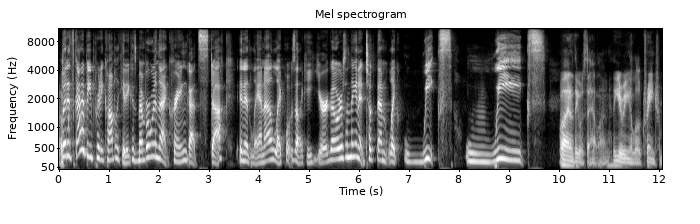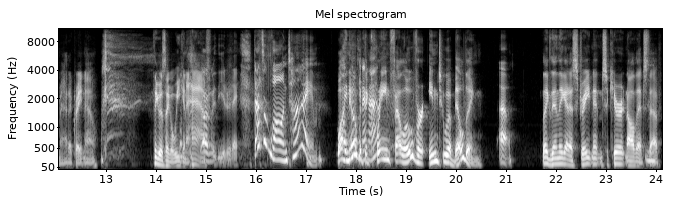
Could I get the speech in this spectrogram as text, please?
But it's got to be pretty complicated because remember when that crane got stuck in Atlanta? Like, what was that, like a year ago or something? And it took them like weeks, weeks. Well, I don't think it was that long. I think you're being a little crane traumatic right now. I think it was like a week and a What's half. wrong with you today? That's a long time. Well, I A know, but the half? crane fell over into a building. Oh, Like then they got to straighten it and secure it and all that Mm. stuff.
